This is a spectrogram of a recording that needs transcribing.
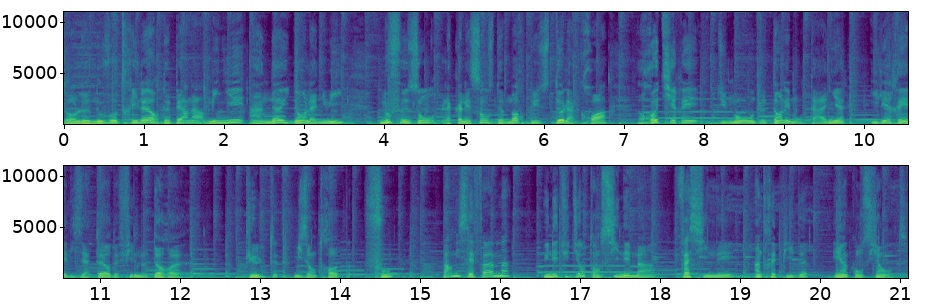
Dans le nouveau thriller de Bernard Minier, Un œil dans la nuit, nous faisons la connaissance de Morbus Delacroix. Retiré du monde dans les montagnes, il est réalisateur de films d'horreur. Culte, misanthrope, fou. Parmi ces femmes, une étudiante en cinéma, fascinée, intrépide et inconsciente.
